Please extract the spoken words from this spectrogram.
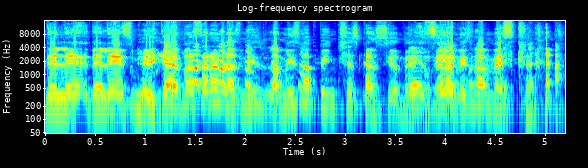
del, E- del ESMI. Y que además eran las mis- la misma pinches canciones, De o sea, la misma mezcla.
